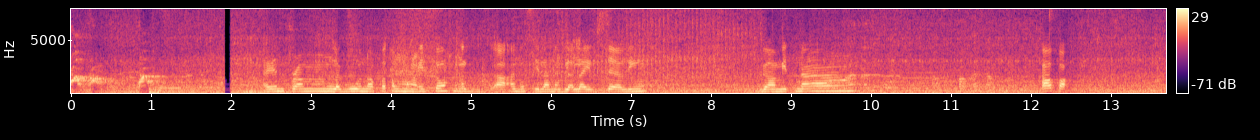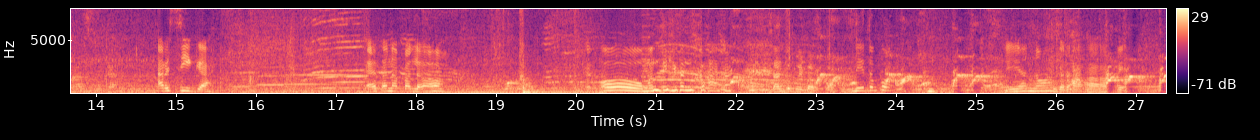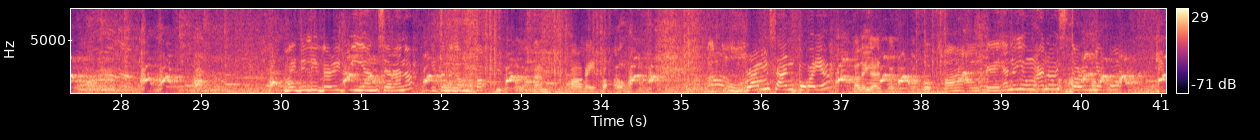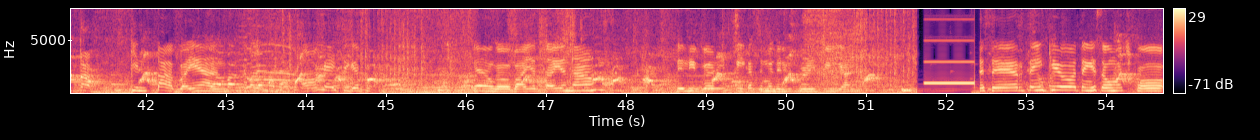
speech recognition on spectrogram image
Ayan, from Laguna pa tong mga ito. Nag, ah, ano sila, nagla-live selling. Gamit ng... Apa. Arsiga. Ito na pala. Oh, muntikan pa. Saan ko po ibababa? Dito po. Ayan no, grabe. May delivery fee yan, sir, ano? Dito na lang po. Dito na lang, ma'am. Okay po. Okay. From saan po kayo? Kalayaan Laguna po. Ah, okay. Ano yung ano store niyo po? Kintab! Kintab, ayan. Oh. Okay, sige po. Yan, magbabayad tayo ng delivery fee kasi may delivery fee yan. Yes, sir. Thank you. Thank you so much po.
